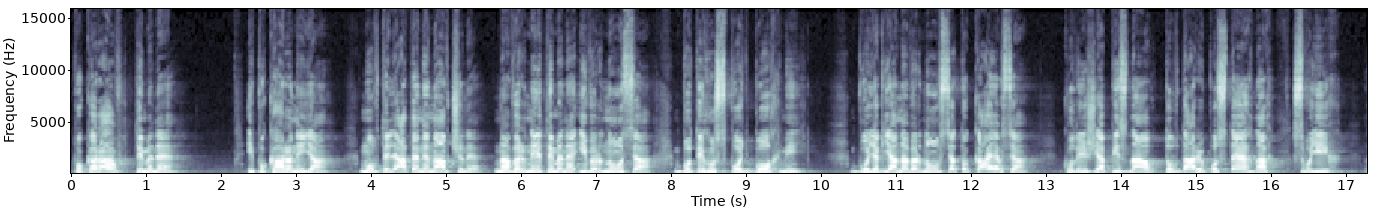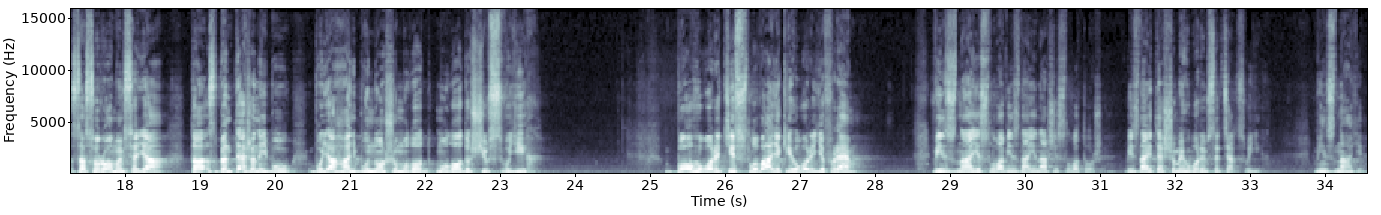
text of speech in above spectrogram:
Покарав ти мене, і покараний я, мов теляте ненавчене, наверни ти мене і вернуся, бо ти Господь Бог мій. Бо як я навернувся, то каявся, коли ж я пізнав, то вдарив по стегнах своїх, засоромився я, та збентежений був, бо я ганьбу ношу молодощів своїх. Бог говорить ті слова, які говорить Єфрем. Він знає слова, він знає наші слова теж. Він знає те, що ми говоримо в серцях своїх. Він знає.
